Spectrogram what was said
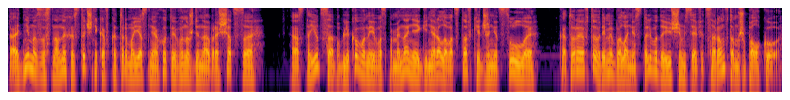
одним из основных источников, к которым я с неохотой вынуждена обращаться, остаются опубликованные воспоминания генерала в отставке Джанет Суллы, которая в то время была не столь выдающимся офицером в том же полку.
